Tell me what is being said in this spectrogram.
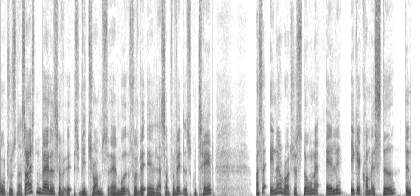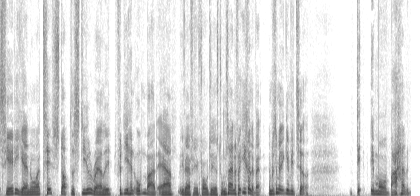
2016-valget, så vi Trumps øh, mod forve- eller, som forventet skulle tabe. Og så ender Roger Stone af alle ikke at komme afsted den 6. januar til Stop the Steel Rally, fordi han åbenbart er, i hvert fald i forhold til Stone, så han er for irrelevant. Han bliver simpelthen ikke inviteret. Det, det må bare have, det,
